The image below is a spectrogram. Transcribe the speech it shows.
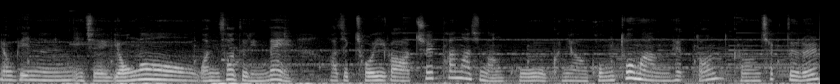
여기는 이제 영어 원서들인데 아직 저희가 출판하진 않고 그냥 검토만 했던 그런 책들을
